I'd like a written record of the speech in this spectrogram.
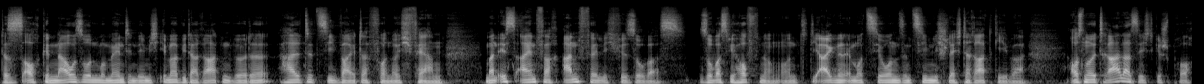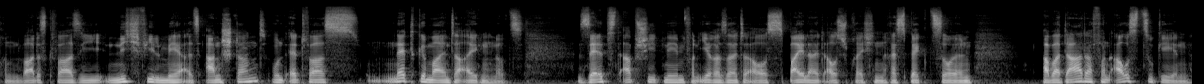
Das ist auch genau so ein Moment, in dem ich immer wieder raten würde, haltet sie weiter von euch fern. Man ist einfach anfällig für sowas. Sowas wie Hoffnung und die eigenen Emotionen sind ziemlich schlechte Ratgeber. Aus neutraler Sicht gesprochen war das quasi nicht viel mehr als Anstand und etwas nett gemeinter Eigennutz. Selbst Abschied nehmen von ihrer Seite aus, Beileid aussprechen, Respekt zollen. Aber da davon auszugehen,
